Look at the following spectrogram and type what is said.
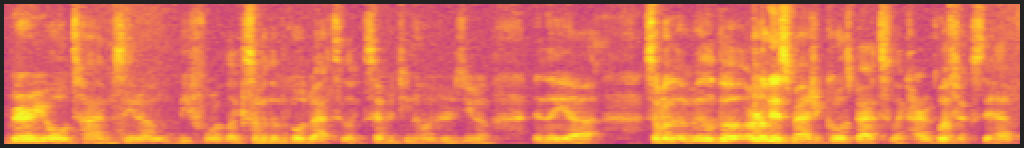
very old times. You know, before like some of them go back to like 1700s. You know, and they uh, some of the, the earliest magic goes back to like hieroglyphics. They have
